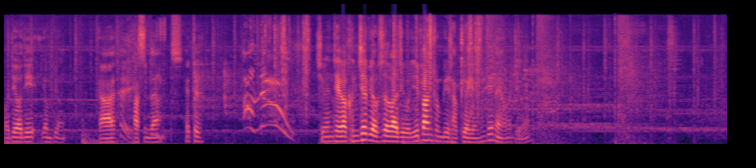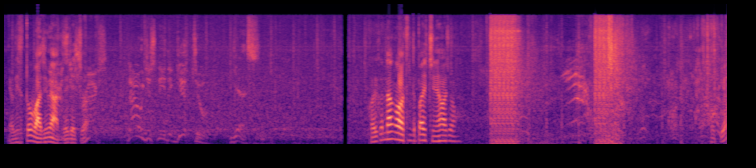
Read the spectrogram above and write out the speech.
어디 어디 연병 야 Hey, 봤습니다. 혜택 Oh! 지금 제가 근접이 없어가지고 일반 좀비 잡기가 좀 힘드네요 지금 여기서 또 맞으면 안 되겠죠 Now we just need to get to him. Yes. 거의 끝난 것 같은데 빨리 진행하죠 볼게요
